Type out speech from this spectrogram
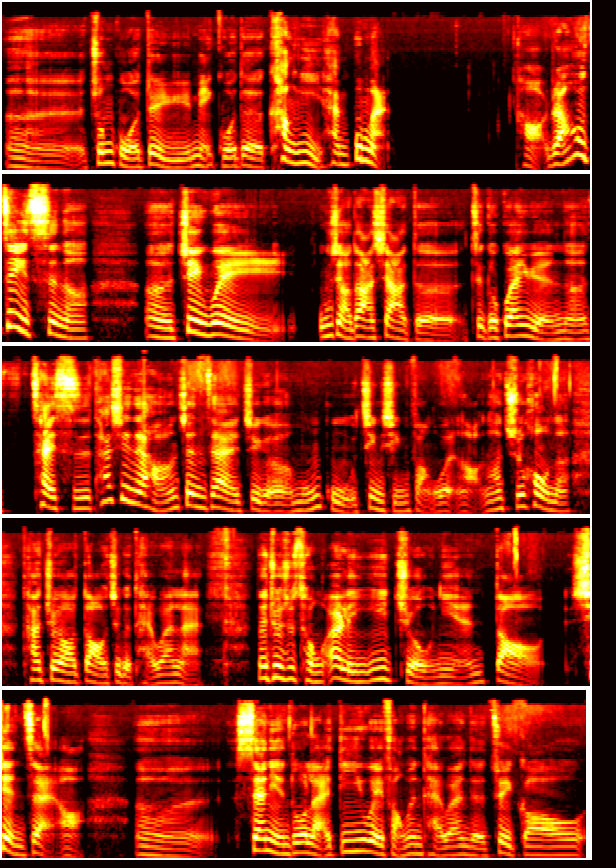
呃中国对于美国的抗议和不满。好，然后这一次呢，呃，这位五角大厦的这个官员呢，蔡斯，他现在好像正在这个蒙古进行访问啊，然后之后呢，他就要到这个台湾来，那就是从二零一九年到现在啊，呃，三年多来第一位访问台湾的最高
